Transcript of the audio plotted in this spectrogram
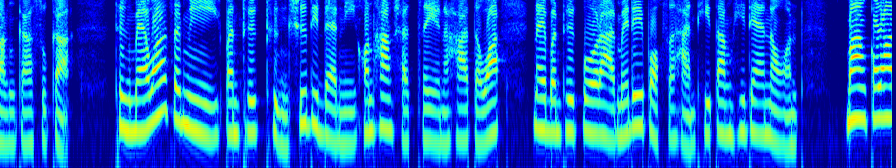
ลังกาสุกะ ถึงแม้ว่าจะมีบันทึกถึงชื่อดินแดนนี้ค่อนข้างชัดเจนนะคะ แต่ว่าในบันทึกโบราณไม่ได้บอกสถานที่ตั้งที่แน่นอน บางก็ว่า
